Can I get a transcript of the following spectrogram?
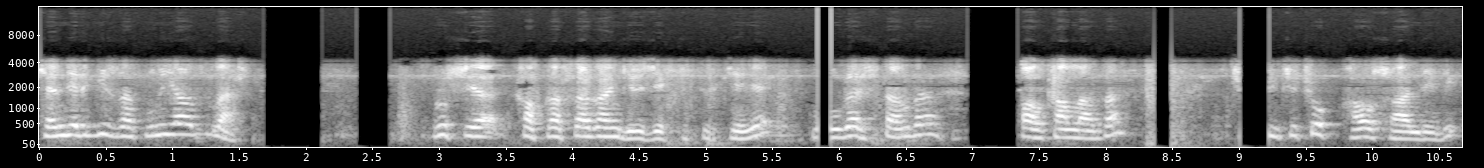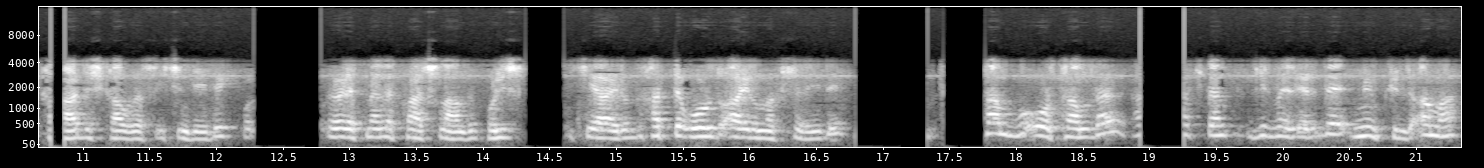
kendileri bizzat bunu yazdılar. Rusya Kafkaslardan girecekti Türkiye'ye. Bulgaristan'da Balkanlardan çünkü çok kaos halindeydik. Kardeş kavgası içindeydik. Öğretmenler parçalandı. Polis ikiye ayrıldı. Hatta ordu ayrılmak üzereydi. Tam bu ortamda hakikaten girmeleri de mümkündü ama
